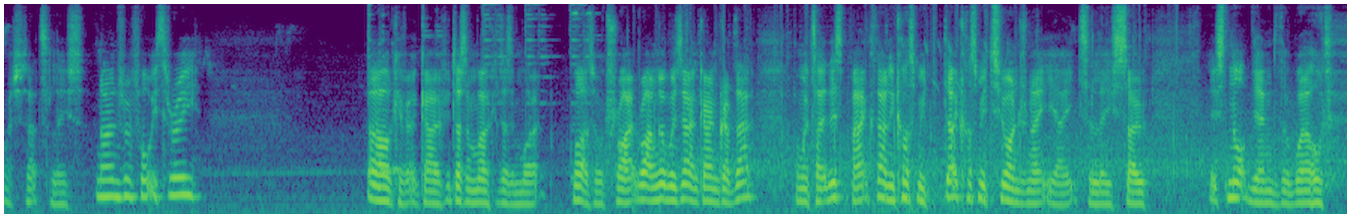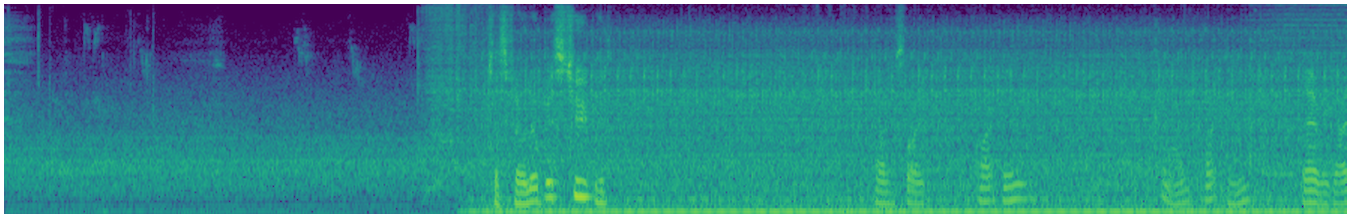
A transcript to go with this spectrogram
Much is that to lease? 943? Oh, I'll give it a go. If it doesn't work, it doesn't work. Might as well try it. Right, I'm going to whiz out and go and grab that. I'm going to take this back. That only cost me that cost me 288 to lease, so it's not the end of the world. Just feel a little bit stupid. Oh, I'm sorry. Pipe in. Come on, pipe in. There we go.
